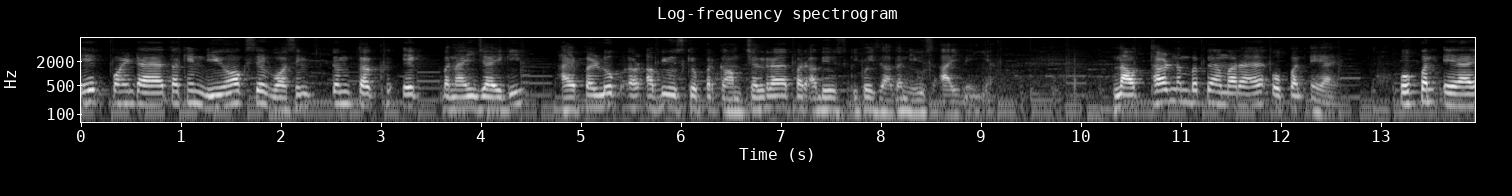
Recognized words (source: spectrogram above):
एक पॉइंट आया था कि न्यूयॉर्क से वॉशिंगटन तक एक बनाई जाएगी हाइपर लूप और अभी उसके ऊपर काम चल रहा है, पर अभी उसकी कोई ज़्यादा न्यूज़ आई नहीं है। नाउ थर्ड नंबर पे हमारा है open A I open A I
